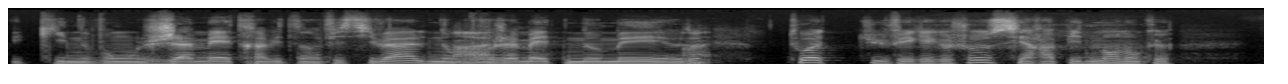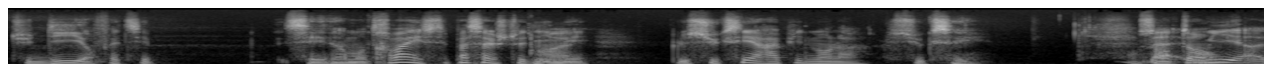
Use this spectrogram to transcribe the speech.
et qui ne vont jamais être invités dans un festival, ne vont jamais être nommés. Euh, toi, tu fais quelque chose, c'est rapidement, donc tu te dis, en fait, c'est énormément de travail. C'est pas ça que je te dis, mais le succès est rapidement là. Le succès. On bah s'entend. Oui, euh,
